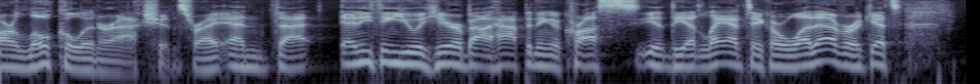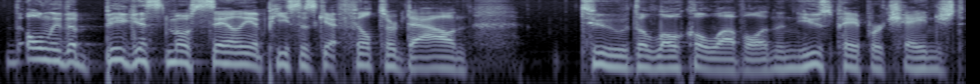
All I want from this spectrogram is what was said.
our local interactions right? And that anything you would hear about happening across the atlantic or whatever gets only the biggest most salient pieces get filtered down to the local level. And the newspaper changed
